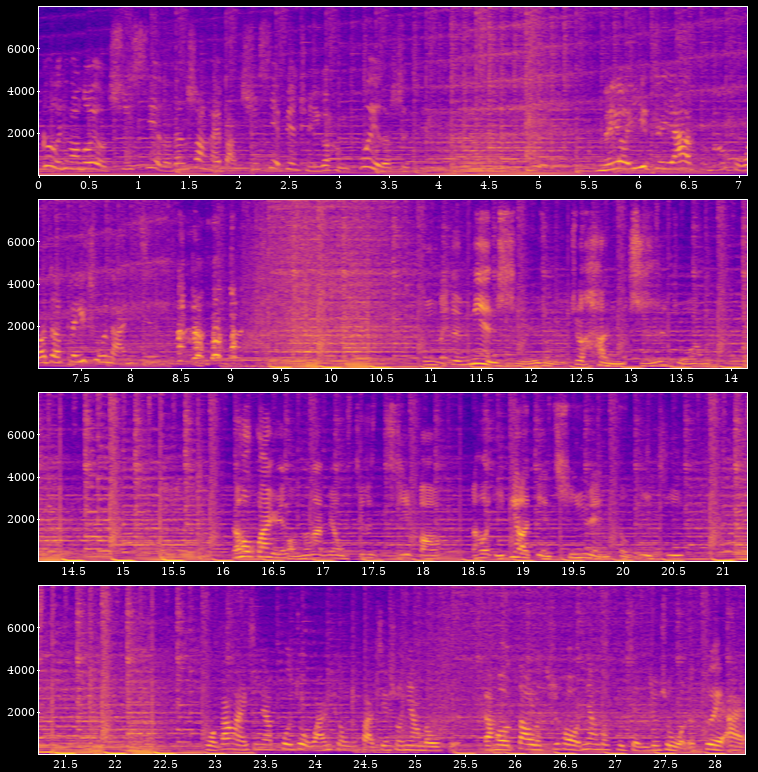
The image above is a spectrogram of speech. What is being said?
各个地方都有吃蟹的，但是上海把吃蟹变成一个很贵的事情。没有一只鸭子能活着飞出南京。东北对面食有一种就很执着。然后关于广东那边，就是鸡煲，然后一定要点清远走地鸡。我刚来新加坡就完全无法接受酿豆腐，然后到了之后，酿豆腐简直就是我的最爱。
